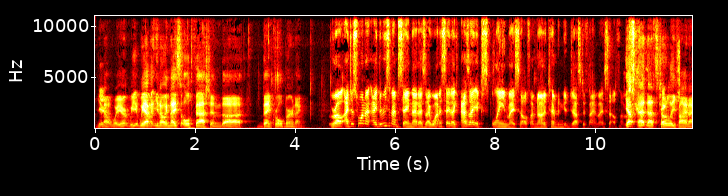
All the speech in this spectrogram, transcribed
you Yeah. know we're we, we haven't you know a nice old fashioned uh, bankroll burning. Well, I just want to. The reason I'm saying that is I want to say, like, as I explain myself, I'm not attempting to justify myself. I'm Yep, that, that's totally fine. I,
